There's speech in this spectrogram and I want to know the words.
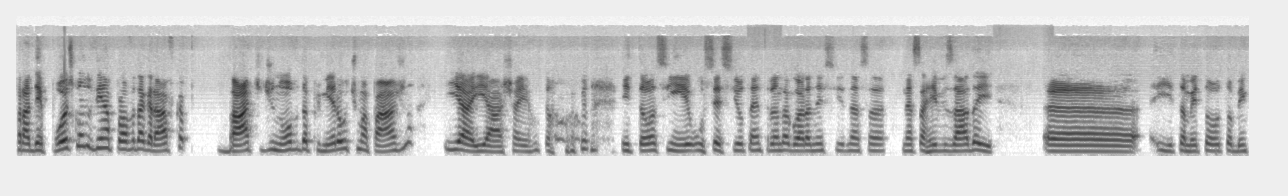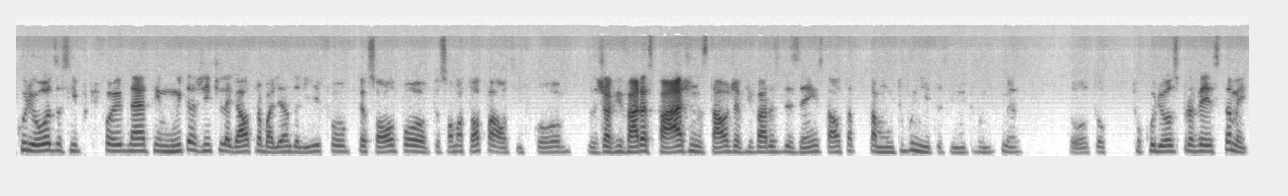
Para depois, quando vem a prova da gráfica, bate de novo da primeira à última página, e aí acha erro. Então, então assim, o Cecil está entrando agora nesse, nessa, nessa revisada aí. Uh, e também tô, tô, bem curioso, assim, porque foi, né, tem muita gente legal trabalhando ali, foi, o pessoal, pô, o pessoal matou a pau, assim, ficou, já vi várias páginas, tal, já vi vários desenhos, tal, tá, tá muito bonito, assim, muito bonito mesmo. Tô, tô, tô curioso para ver isso também.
